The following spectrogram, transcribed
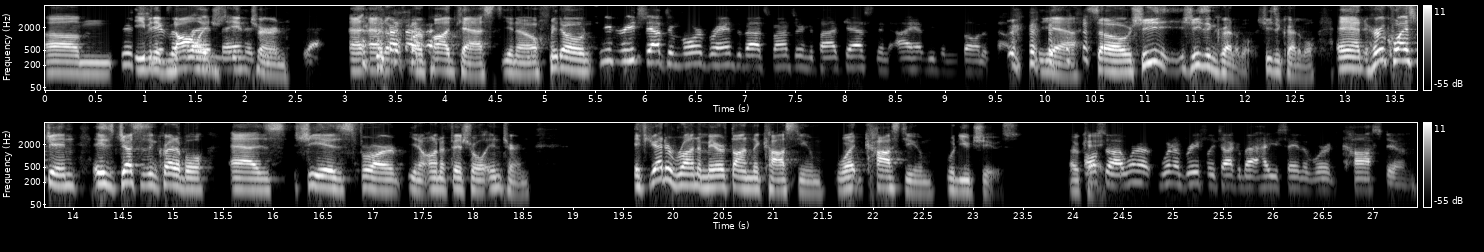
um, Dude, even she is a brand acknowledged intern Yeah. At, at our podcast. You know, we don't We've reached out to more brands about sponsoring the podcast than I have even thought about. yeah so she she's incredible she's incredible and her question is just as incredible as she is for our you know unofficial intern if you had to run a marathon in a costume what costume would you choose okay Also, I want to want to briefly talk about how you say the word costume.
